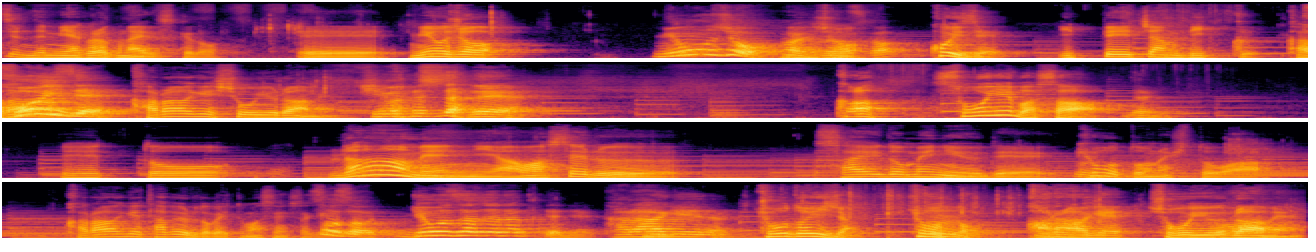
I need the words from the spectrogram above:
全然脈絡ないですけど、えー、明星、明星、はい、何明星ですか？恋ぜ、一平ちゃんビッグ、から恋ぜ唐揚げ醤油ラーメン。来ましたね。あ、そういえばさ、何？えーっと、ラーメンに合わせるサイドメニューで、うん京都の人は唐揚げ食べるとか言ってませんでしたっけ？そうそう、餃子じゃなくてね、唐揚げなの。ちょうどいいじゃん。京都、うん唐揚げ、醤油ラーメン。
